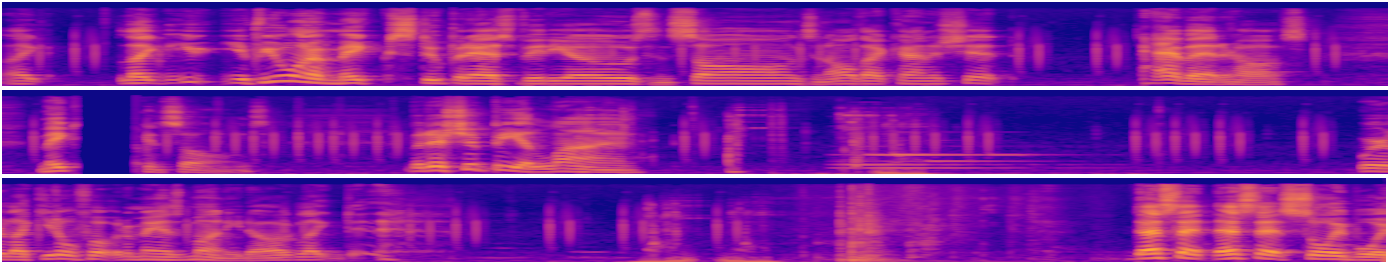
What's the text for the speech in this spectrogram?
Like, like you, if you want to make stupid ass videos and songs and all that kind of shit, have at it, Hoss. Make your fucking songs, but there should be a line where like you don't fuck with a man's money, dog. Like. That's that. That's that soy boy.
